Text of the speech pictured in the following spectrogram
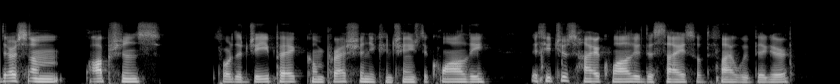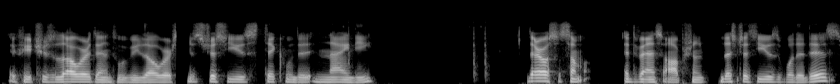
There are some options for the JPEG compression. You can change the quality. If you choose higher quality, the size of the file will be bigger. If you choose lower, then it will be lower. Let's just use stick with the 90. There are also some advanced options. Let's just use what it is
